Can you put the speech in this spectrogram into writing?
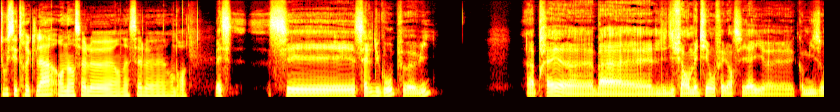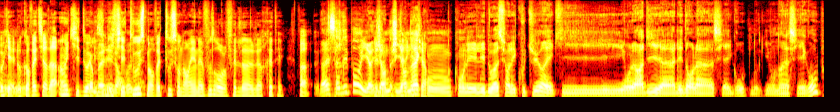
tous ces trucs-là en un seul, euh, en un seul endroit. Mais c'est celle du groupe, euh, oui. Après, euh, bah, les différents métiers ont fait leur CI euh, comme ils ont. Ok, donc en fait, il y en a un qui doit les unifier tous, mais en fait, tous, on n'a rien à foutre, on le fait de leur, leur côté. Enfin, Bah, ça dépend. Il y, a- il y je- en, je il y en a qui ont, ont les, les doigts sur les coutures et qui, on leur a dit allez dans la CI group, donc ils vont dans la CI group.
